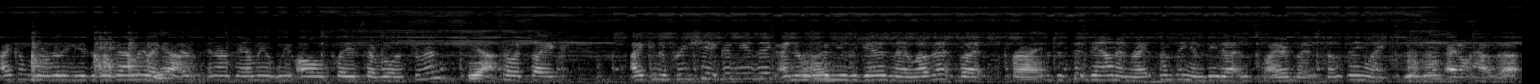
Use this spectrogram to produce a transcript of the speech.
I come from a really musical family. Like Yeah. in- in our family, we all play several instruments. Yeah. So it's like I can appreciate good music. I know what good music is, and I love it. But Right. to sit down and write something and be that inspired by something, like Mhm. I don't have that.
